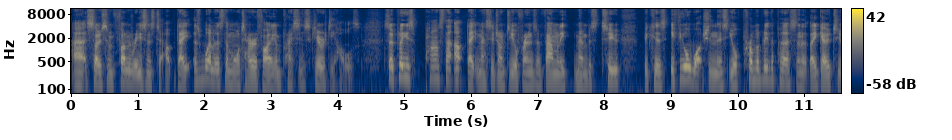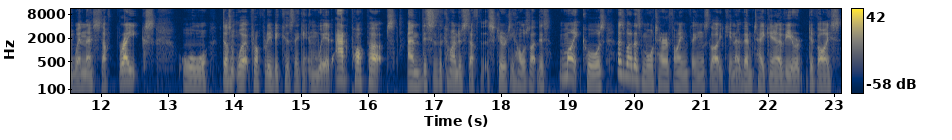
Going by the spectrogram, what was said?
uh, so some fun reasons to update, as well as the more terrifying and pressing security holes. So please pass that update message on to your friends and family members too, because if you're watching this, you're probably the person that they go to when their stuff breaks or doesn't work properly because they're getting weird ad pop ups. And this is the kind of stuff that security holes like this might cause, as well as more terrifying things like, you know, them taking over your device,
